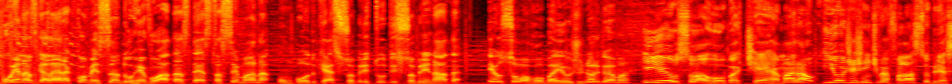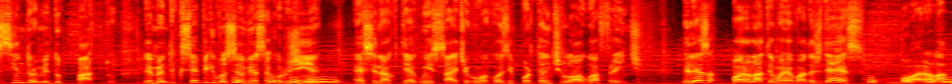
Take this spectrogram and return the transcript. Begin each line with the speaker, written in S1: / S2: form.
S1: Buenas, galera, começando o Revoadas desta semana, um podcast sobre tudo e sobre nada. Eu sou arroba eu, Junior Gama.
S2: E eu sou arroba Thierry Amaral e hoje a gente vai falar sobre a síndrome do pato. Lembrando que sempre que você ouvir essa corujinha, é sinal que tem algum insight, alguma coisa importante logo à frente. Beleza? Bora lá ter uma revoada de ideias?
S1: Bora lá.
